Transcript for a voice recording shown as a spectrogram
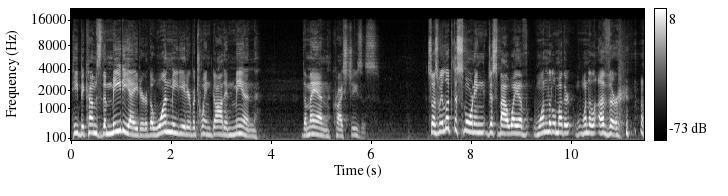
he becomes the mediator, the one mediator between God and men, the man, Christ Jesus. So as we look this morning, just by way of one little mother, one little other, one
